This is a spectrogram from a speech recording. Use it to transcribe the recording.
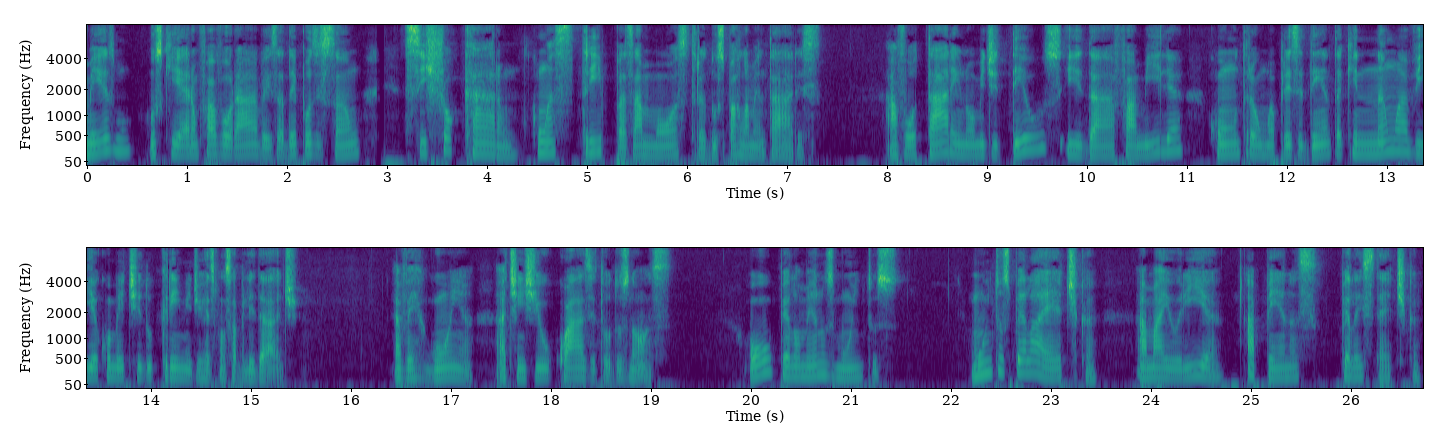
Mesmo os que eram favoráveis à deposição se chocaram com as tripas à mostra dos parlamentares, a votar em nome de Deus e da família contra uma presidenta que não havia cometido crime de responsabilidade. A vergonha atingiu quase todos nós, ou pelo menos muitos. Muitos pela ética, a maioria apenas pela estética.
